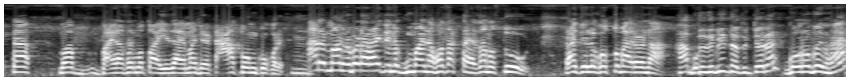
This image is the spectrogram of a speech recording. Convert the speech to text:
একটা ভাইরাসের মতো আইয়ে যায় মানুষের একটা আতঙ্ক করে। আরে মানুষ বেড়া রাইতে হইলে ঘুমায় না হতাকটা হে জানোস তুই? রাইতে হইলে গত বাইর হয় না। হাফ দুধে বিজ না দুটো রে গরবে হ্যাঁ?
